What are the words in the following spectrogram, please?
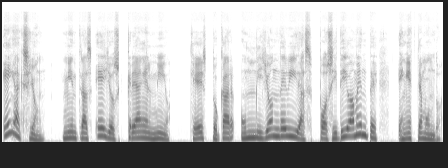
en acción, mientras ellos crean el mío, que es tocar un millón de vidas positivamente en este mundo.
